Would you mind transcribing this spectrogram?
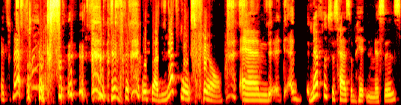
it's Netflix. it's, it's, a Netflix film, and uh, Netflix has had some hit and misses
